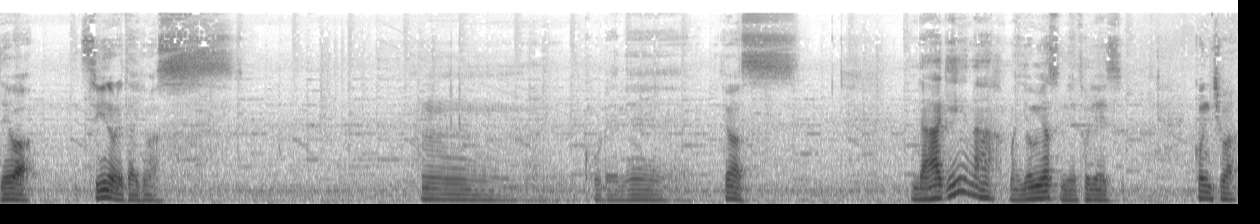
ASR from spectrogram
では次のレターいきます。うんこれねいきます。長えな、まあ、読みますねとりあえず。こんにちは。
